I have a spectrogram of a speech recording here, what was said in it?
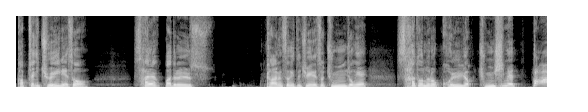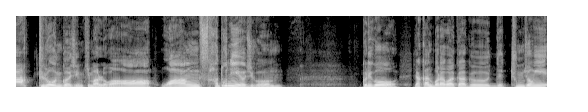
갑자기 죄인에서 사약받을 가능성이 있던 죄인에서 중종의 사돈으로 권력 중심에 빡 들어온 거예요 지금 김한로가 아, 왕 사돈이에요 지금. 그리고 약간 뭐라고 할까 그 이제 중종이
